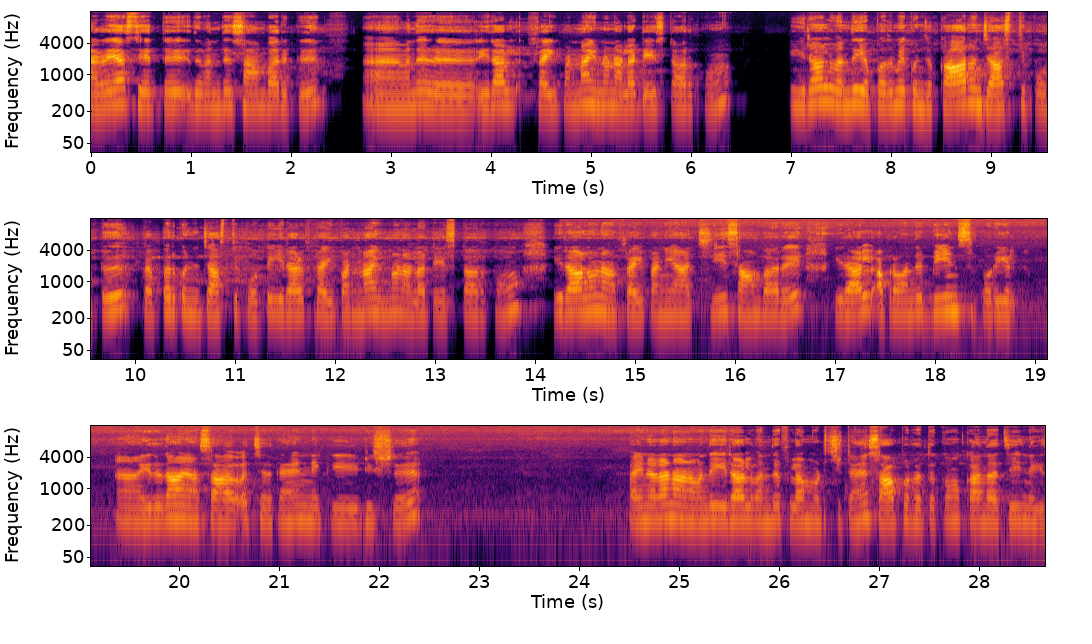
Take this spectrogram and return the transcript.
நிறையா சேர்த்து இது வந்து சாம்பாருக்கு வந்து இறால் ஃப்ரை பண்ணால் இன்னும் நல்லா டேஸ்ட்டாக இருக்கும். இறால் வந்து எப்போதுமே கொஞ்சம் காரம் ஜாஸ்தி போட்டு பெப்பர் கொஞ்சம் ஜாஸ்தி போட்டு இறால் ஃப்ரை பண்ணால் இன்னும் நல்லா டேஸ்ட்டாக இருக்கும். இறாலும் நான் ஃப்ரை பண்ணியாச்சு சாம்பார் இறால் அப்புறம் வந்து பீன்ஸ் பொரியல். இதுதான் சா வச்சுருக்கேன் இன்றைக்கி டிஷ்ஷு. ஃபைனலாக நான் வந்து இறால் வந்து ஃபுல்லாக முடிச்சிட்டேன். சாப்பிட்றதுக்கும் உட்காந்தாச்சு. இன்றைக்கி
